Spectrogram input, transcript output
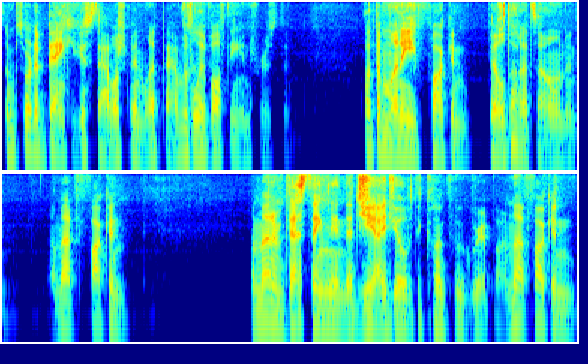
some sort of banking establishment. Let that, I would live off the interest and let the money fucking build on its own. And I'm not fucking, I'm not investing in the GI Joe with the kung fu grip. I'm not fucking,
